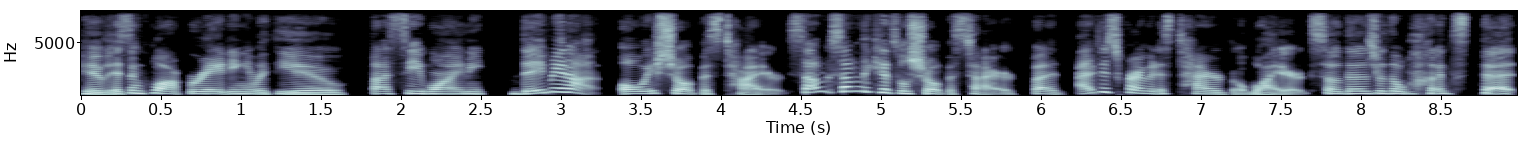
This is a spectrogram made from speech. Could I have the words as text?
who isn't cooperating with you, fussy, whiny. They may not always show up as tired. Some, some of the kids will show up as tired, but I describe it as tired, but wired. So those are the ones that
